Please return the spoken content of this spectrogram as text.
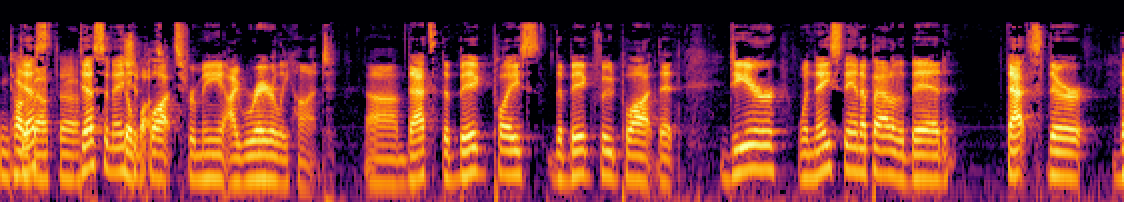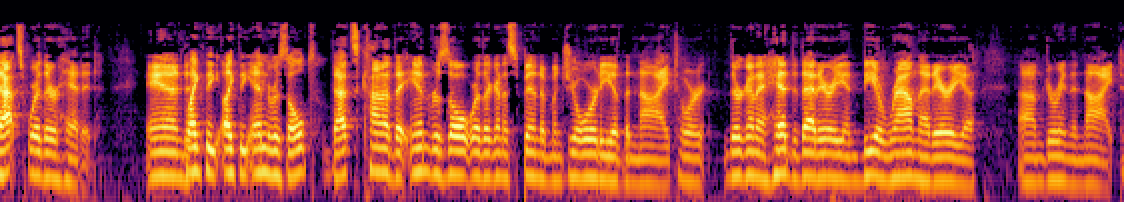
we can talk Des- about uh, destination kill plots. for me. I rarely hunt. Um, that's the big place, the big food plot that deer when they stand up out of the bed. That's their. That's where they're headed. And Like the like the end result. that's kind of the end result where they're going to spend a majority of the night, or they're going to head to that area and be around that area um, during the night.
